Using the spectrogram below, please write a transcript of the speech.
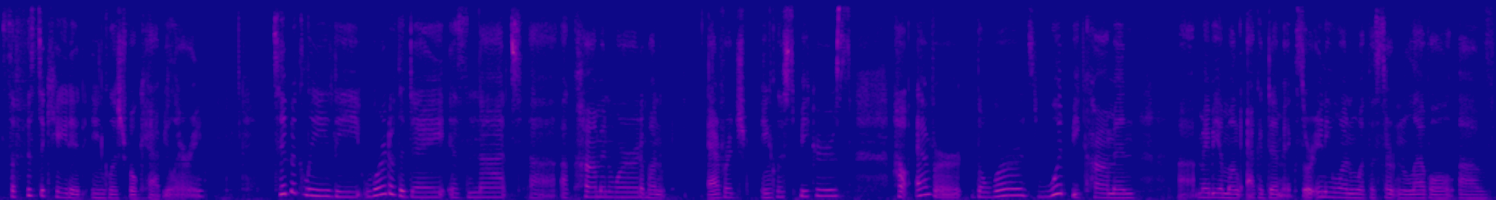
sophisticated English vocabulary. Typically, the word of the day is not uh, a common word among average English speakers. However, the words would be common uh, maybe among academics or anyone with a certain level of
